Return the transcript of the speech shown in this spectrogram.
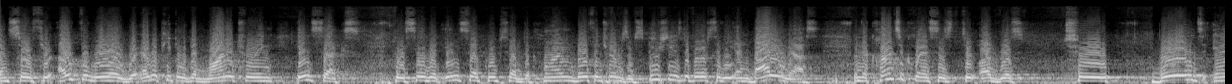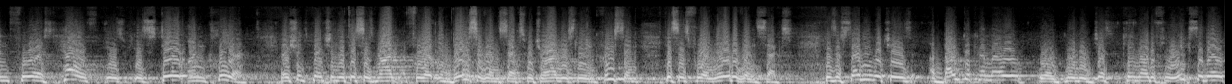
And so throughout the world, wherever people have been monitoring insects, they see that insect groups have declined both in terms of species diversity and biomass. And the consequences to, of this to birds and forest health is, is still unclear. I should mention that this is not for invasive insects, which are obviously increasing. This is for native insects. There's a study which is about to come out, or maybe just came out a few weeks ago,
